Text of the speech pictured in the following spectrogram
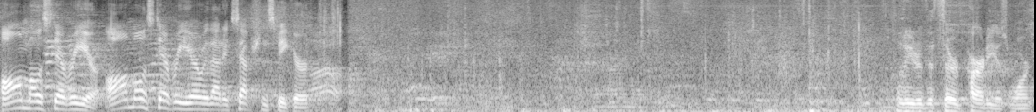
almost every year, almost every year without exception, Speaker, The Leader of the third party is warned.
